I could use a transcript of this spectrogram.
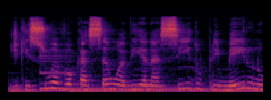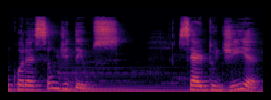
de que sua vocação havia nascido primeiro no coração de Deus. Certo dia,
